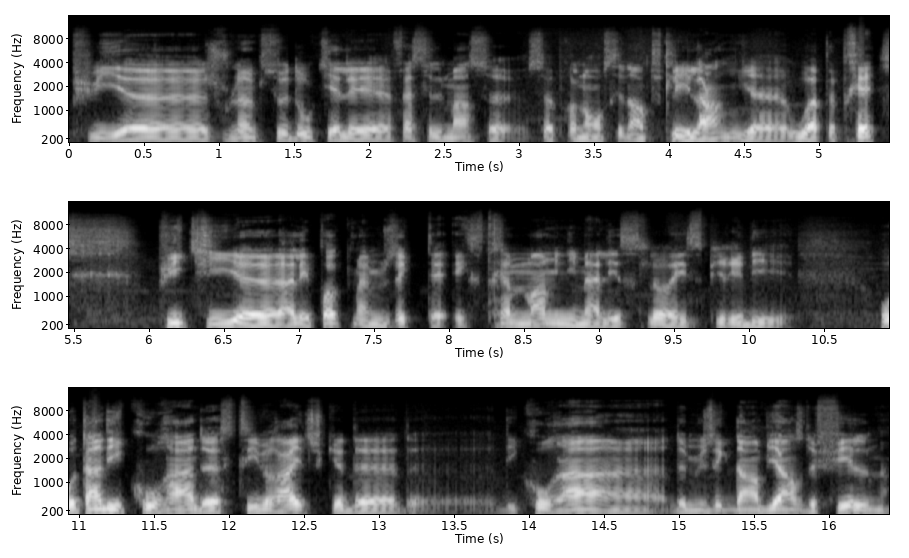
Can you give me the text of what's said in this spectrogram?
Puis euh, je voulais un pseudo qui allait facilement se, se prononcer dans toutes les langues ou à peu près puis qui, euh, à l'époque, ma musique était extrêmement minimaliste, là, inspirée des, autant des courants de Steve Reich que de, des courants euh, de musique d'ambiance de film,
